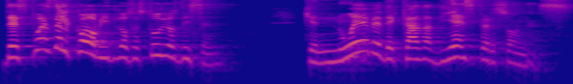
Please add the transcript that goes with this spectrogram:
Después del COVID, los estudios dicen que nueve de cada diez personas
